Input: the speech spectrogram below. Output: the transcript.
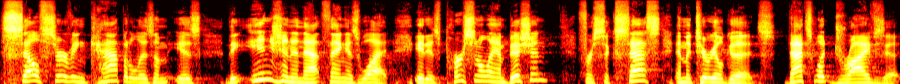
self serving capitalism is the engine in that thing is what? It is personal ambition for success and material goods. That's what drives it.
